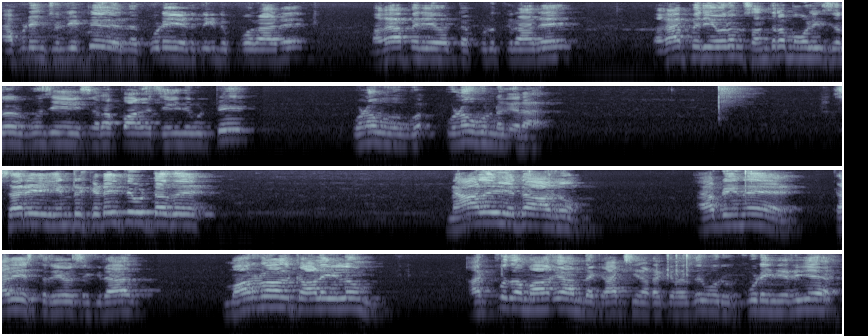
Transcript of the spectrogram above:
அப்படின்னு சொல்லிட்டு அந்த கூடையை எடுத்துக்கிட்டு போகிறாரு மகா பெரியவர்கிட்ட கொடுக்குறாரு. மகா பெரியவரும் சந்திரமௌலீஸ்வரர் பூஜையை சிறப்பாக செய்துவிட்டு உணவு உணவு உண்ணுகிறார். சரி இன்று கிடைத்து விட்டது. நாளை என்ன ஆகும்? அப்படின்னு காரியஸ்தர் யோசிக்கிறார். மறுநாள் காலையிலும் அற்புதமாக அந்த காட்சி நடக்கிறது. ஒரு கூடை நிறைய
